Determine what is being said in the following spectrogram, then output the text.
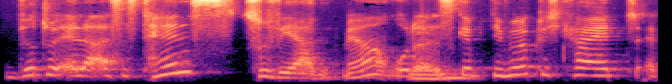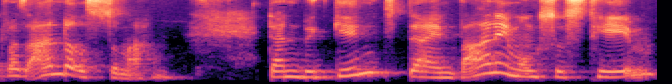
virtuelle Assistenz zu werden, ja, oder mhm. es gibt die Möglichkeit, etwas anderes zu machen. Dann beginnt dein Wahrnehmungssystem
